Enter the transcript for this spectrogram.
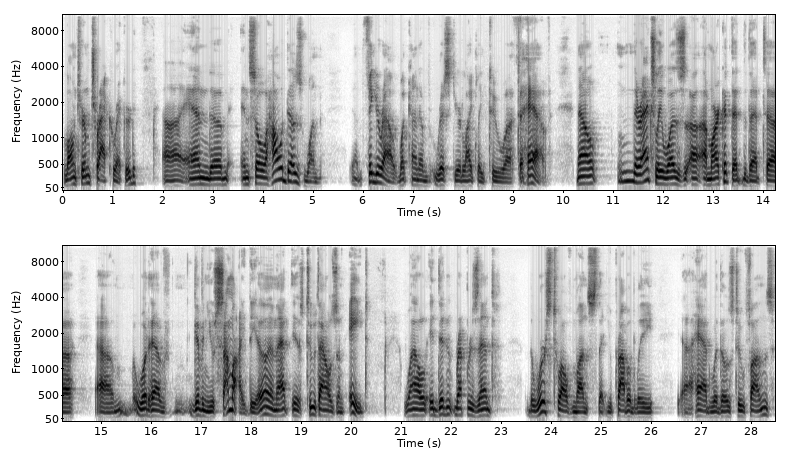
long term track record. Uh, and, um, and so, how does one uh, figure out what kind of risk you're likely to, uh, to have? Now, there actually was a, a market that, that uh, um, would have given you some idea, and that is 2008. While it didn't represent the worst 12 months that you probably uh, had with those two funds,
